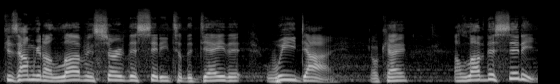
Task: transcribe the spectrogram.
because I'm going to love and serve this city to the day that we die, okay? I love this city.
